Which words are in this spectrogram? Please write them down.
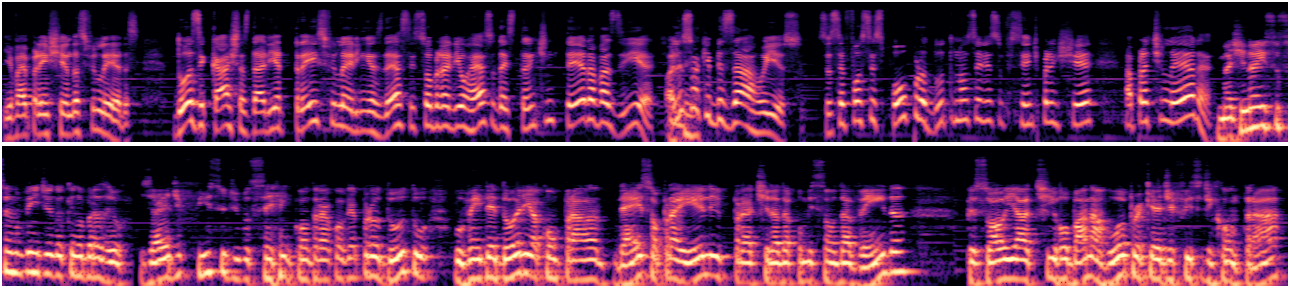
e vai preenchendo as fileiras. 12 caixas daria três fileirinhas dessa e sobraria o resto da estante inteira vazia. Olha só que bizarro isso. Se você fosse expor o produto, não seria suficiente para encher a prateleira. Imagina isso sendo vendido aqui no Brasil. Já é difícil de você encontrar qualquer produto. O vendedor ia comprar 10 só pra ele, pra tirar da comissão da venda. O pessoal ia te roubar na rua porque é difícil de encontrar.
